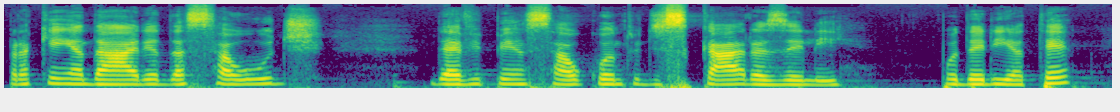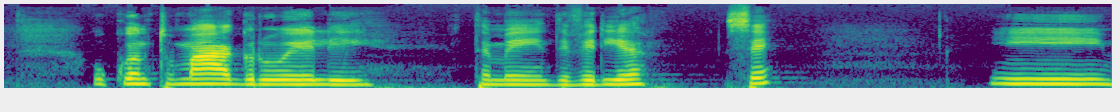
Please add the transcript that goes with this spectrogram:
Para quem é da área da saúde, deve pensar o quanto de escaras ele poderia ter, o quanto magro ele também deveria ser. E,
